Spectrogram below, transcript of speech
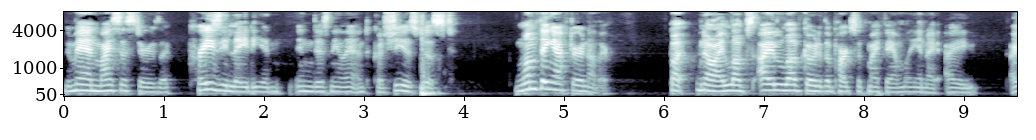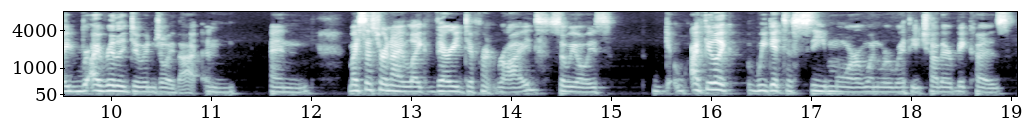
man, my sister is a crazy lady in, in Disneyland because she is just one thing after another. But no, I love I love going to the parks with my family, and I I, I, I really do enjoy that. And and my sister and I like very different rides, so we always I feel like we get to see more when we're with each other because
